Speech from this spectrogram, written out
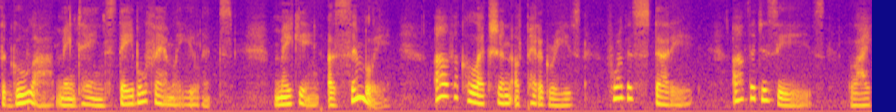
The Gullah maintains stable family units, making assembly of a collection of pedigrees for the study of the disease like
